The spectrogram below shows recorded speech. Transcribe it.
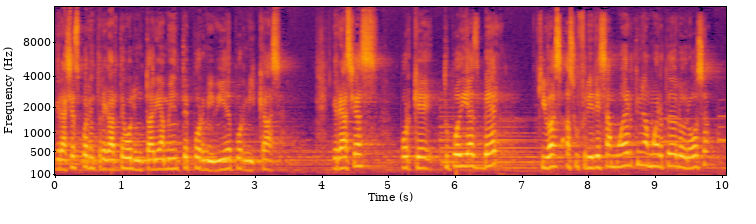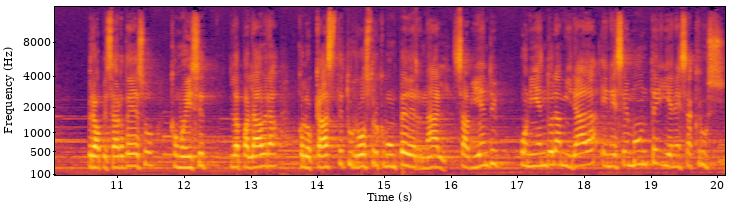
Gracias por entregarte voluntariamente por mi vida, por mi casa. Gracias porque tú podías ver que ibas a sufrir esa muerte, una muerte dolorosa, pero a pesar de eso, como dice la palabra, colocaste tu rostro como un pedernal, sabiendo y poniendo la mirada en ese monte y en esa cruz.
